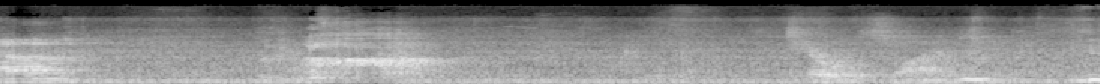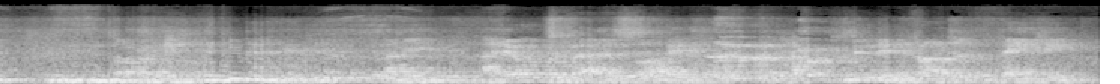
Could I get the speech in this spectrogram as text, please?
Um, terrible slide. Sorry. I I know it's a slide. I stood in front of the painting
